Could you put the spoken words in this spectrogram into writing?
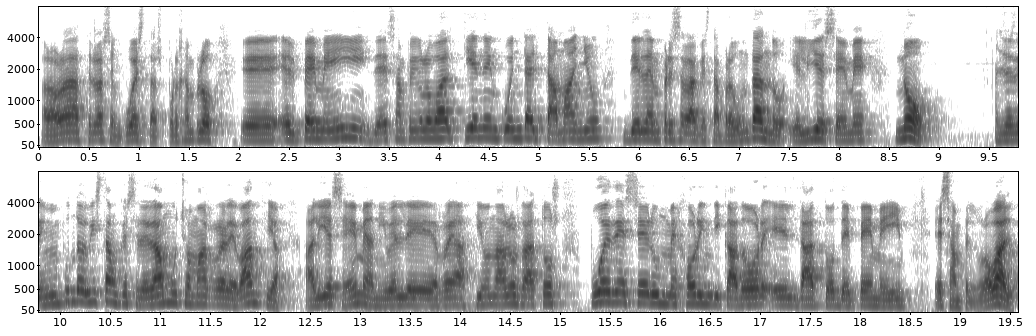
a la hora de hacer las encuestas. Por ejemplo, eh, el PMI de S&P Global tiene en cuenta el tamaño de la empresa a la que está preguntando el ISM no. Desde mi punto de vista, aunque se le da mucho más relevancia al ISM a nivel de reacción a los datos, puede ser un mejor indicador el dato de PMI S&P Global.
